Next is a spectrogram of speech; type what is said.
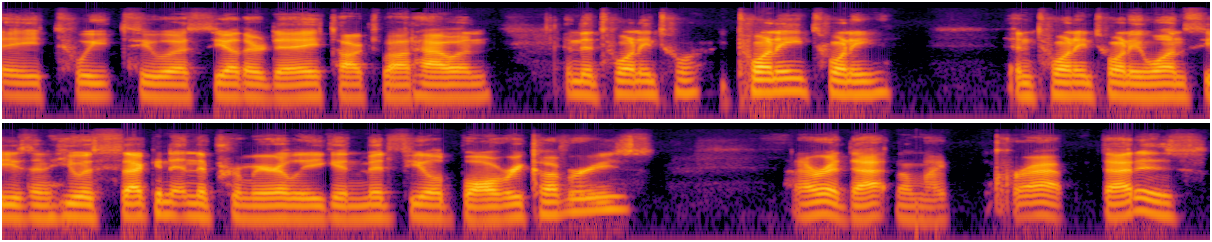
a tweet to us the other day, talked about how in, in the 2020, 2020 and 2021 season, he was second in the Premier League in midfield ball recoveries. I read that and I'm like, crap, that is,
